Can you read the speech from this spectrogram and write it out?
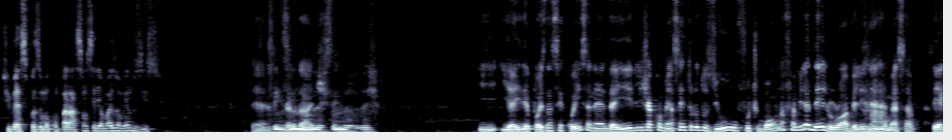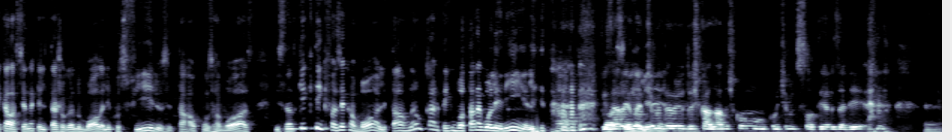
tivesse que fazer uma comparação, seria mais ou menos isso. É, Sim, verdade. Sem dúvidas, sem dúvidas. E, e aí depois, na sequência, né, daí ele já começa a introduzir o futebol na família dele, o Rob ali, né, começa, tem aquela cena que ele tá jogando bola ali com os filhos e tal, com os avós, ensinando o que que tem que fazer com a bola e tal, não, cara, tem que botar na goleirinha ali e tal. Fizeram ali, o time do, dos casados com, com o time de solteiros ali. É,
